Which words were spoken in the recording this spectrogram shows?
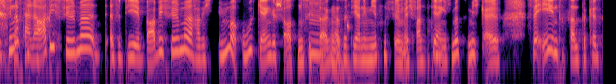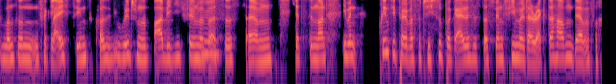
Ich finde auch die halt Barbie-Filme, also die Barbie-Filme habe ich immer urgern geschaut, muss ich mhm. sagen. Also die animierten Filme, ich fand die mhm. eigentlich immer ziemlich geil. Es wäre eh interessant, da könnte man so einen Vergleich ziehen zu quasi die Original Barbie-Filme mhm. versus ähm, jetzt dem neuen. Ich meine, prinzipiell, was natürlich super geil ist, ist, dass wir einen Female Director haben, der einfach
